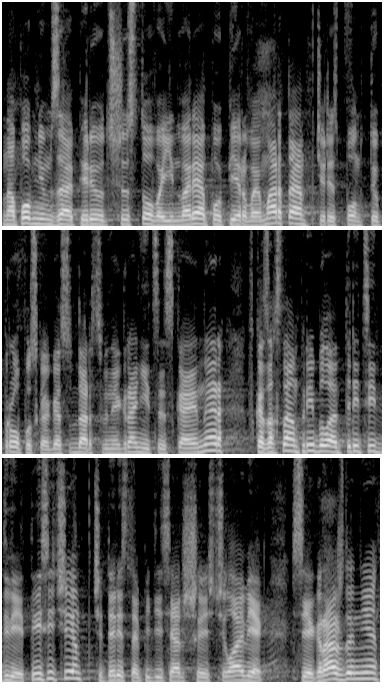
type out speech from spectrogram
Напомним, за период с 6 января по 1 марта через пункты пропуска государственной границы с КНР в Казахстан прибыло 32 456 человек. Все граждане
